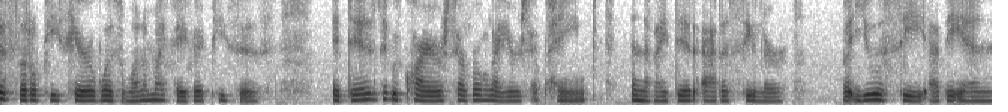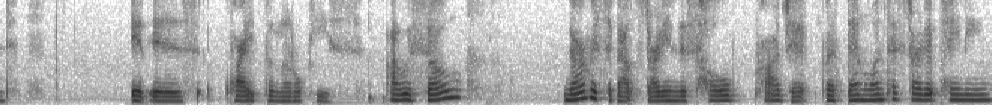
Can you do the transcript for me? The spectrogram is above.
This little piece here was one of my favorite pieces. It did require several layers of paint and then I did add a sealer but you will see at the end it is quite the little piece. I was so nervous about starting this whole project, but then once I started painting,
